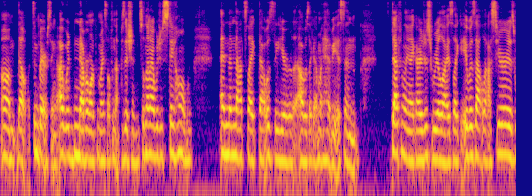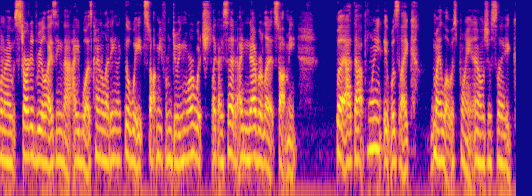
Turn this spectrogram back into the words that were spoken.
Um, no, it's embarrassing. I would never want to put myself in that position. So then I would just stay home. And then that's like, that was the year I was like at my heaviest. And definitely like I just realized like it was that last year is when I started realizing that I was kind of letting like the weight stop me from doing more, which like I said, I never let it stop me. But at that point, it was like my lowest point, and I was just like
